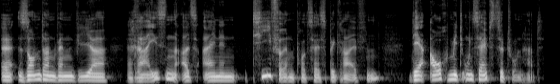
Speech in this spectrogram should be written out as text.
äh, sondern wenn wir Reisen als einen tieferen Prozess begreifen, der auch mit uns selbst zu tun hat.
